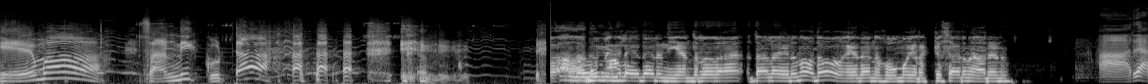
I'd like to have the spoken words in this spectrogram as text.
കേമാ സണ്ണി കുട്ട. ആദം ഇതിൽ ഏതായിരുന്നു നിയന്ത്രണത്താലായിരുന്നോ അതോ ഏതാണ് ഹോമോ ഇറക്ടസ് ആയിരുന്നു ആരാണ്? ആദം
